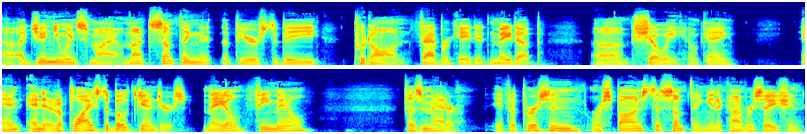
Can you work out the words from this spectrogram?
uh, a genuine smile, not something that appears to be put on, fabricated, made up, uh, showy, okay? And and it applies to both genders, male, female, doesn't matter. If a person responds to something in a conversation,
